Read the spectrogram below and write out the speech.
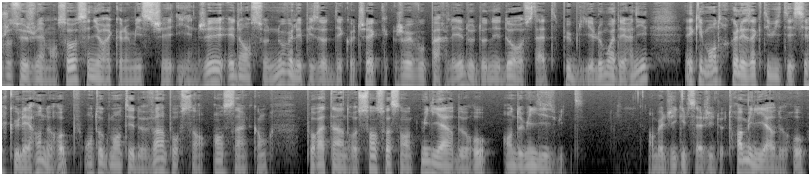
je suis Julien Manceau, senior économiste chez ING, et dans ce nouvel épisode d'EcoCheck, je vais vous parler de données d'Eurostat publiées le mois dernier et qui montrent que les activités circulaires en Europe ont augmenté de 20% en 5 ans pour atteindre 160 milliards d'euros en 2018. En Belgique, il s'agit de 3 milliards d'euros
